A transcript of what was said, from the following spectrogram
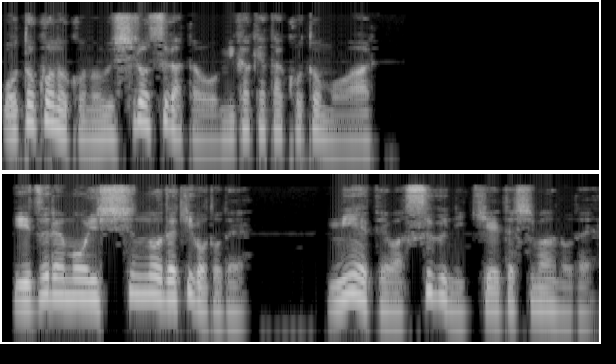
男の子の後ろ姿を見かけたこともある。いずれも一瞬の出来事で、見えてはすぐに消えてしまうので、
